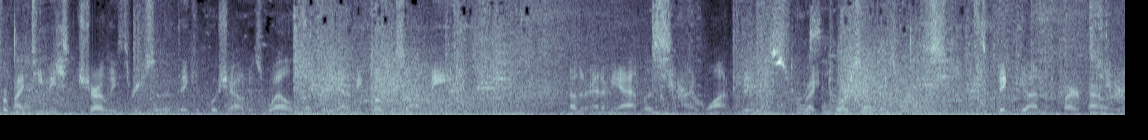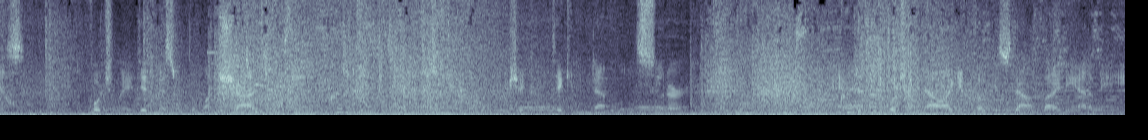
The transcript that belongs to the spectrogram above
for my teammates in Charlie 3 so that they could push out as well, but the enemy focus on me. Another enemy Atlas. I want his right torso. Big gun firepower is. Unfortunately, I did miss with the one shot. Wish I could have taken him down a little sooner. And unfortunately, now I get focused down by the enemy.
